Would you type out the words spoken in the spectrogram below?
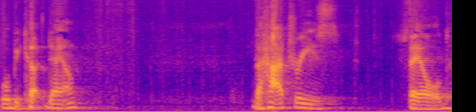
will be cut down. The high trees felled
